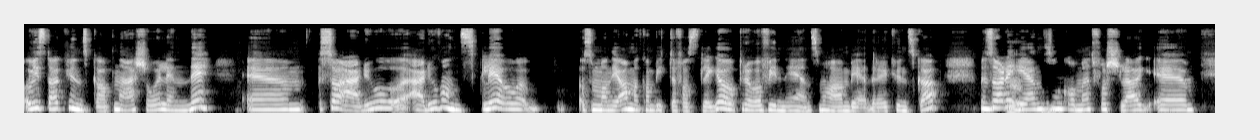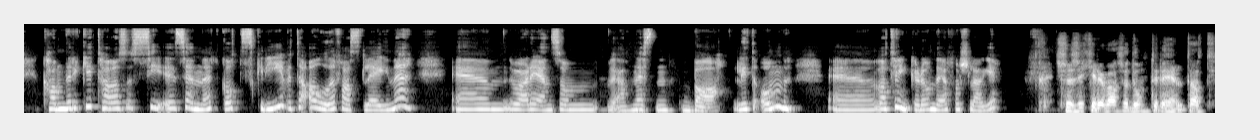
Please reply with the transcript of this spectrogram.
Og hvis da kunnskapen er så elendig, eh, så er det jo, er det jo vanskelig Og, altså man, ja, man kan bytte fastlege og prøve å finne en som har en bedre kunnskap. Men så er det en som kom med et forslag. Eh, kan dere ikke ta, sende et godt skriv til alle fastlegene? Det var det en som ja, nesten ba litt om. Eh, hva tenker du om det forslaget? Jeg Syns ikke det var så dumt i det hele tatt.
